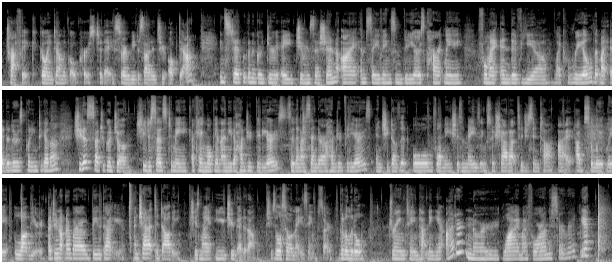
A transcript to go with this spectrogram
traffic going down the Gold Coast today. So we decided to opt out. Instead, we're gonna go do a gym session. I am saving some videos currently for my end of year like reel that my editor is putting together. She does such a good job. She just says to me, okay, Morgan, I need 100 videos. So then I send her 100 videos and she does it all for me. She's amazing. So shout out to Jacinta. I absolutely love you. I do not know where I would be without you. And shout out to Darby. She's my YouTube editor. She's also amazing. So I've got a little dream team happening here. I don't know why my forearm is so red. Yeah,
